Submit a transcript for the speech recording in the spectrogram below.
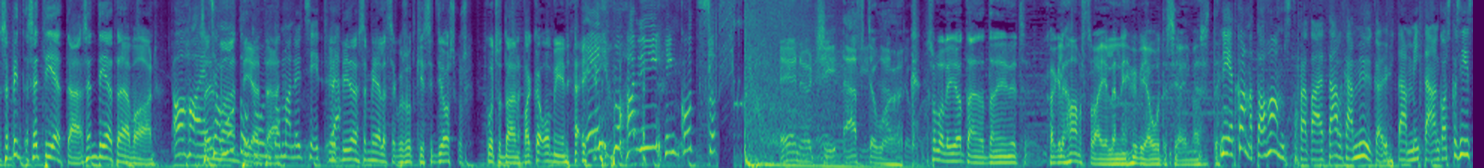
se, pit, se tietää, sen tietää vaan. Aha, Sen et se on vaan tietää. mututuntuma nyt sitten. Et mitä se mielessä, kun sutkin sit joskus kutsutaan vaikka omiin häihin. Ei mua niihin kutsu. Energy After Work. Sulla oli jotain tota, niin nyt kaikille hamstraajille niin hyviä uutisia ilmeisesti. Niin, että kannattaa hamstrata, että älkää myykö yhtään mitään, koska siis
